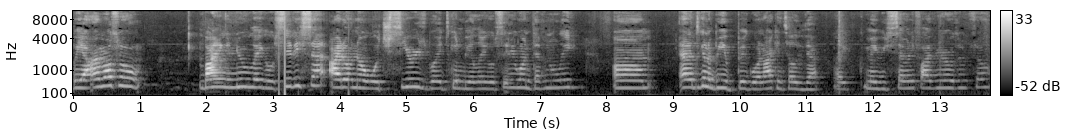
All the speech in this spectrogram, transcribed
But yeah, I'm also buying a new Lego City set. I don't know which series, but it's gonna be a Lego City one, definitely. Um, and it's gonna be a big one. I can tell you that, like maybe 75 euros or so.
